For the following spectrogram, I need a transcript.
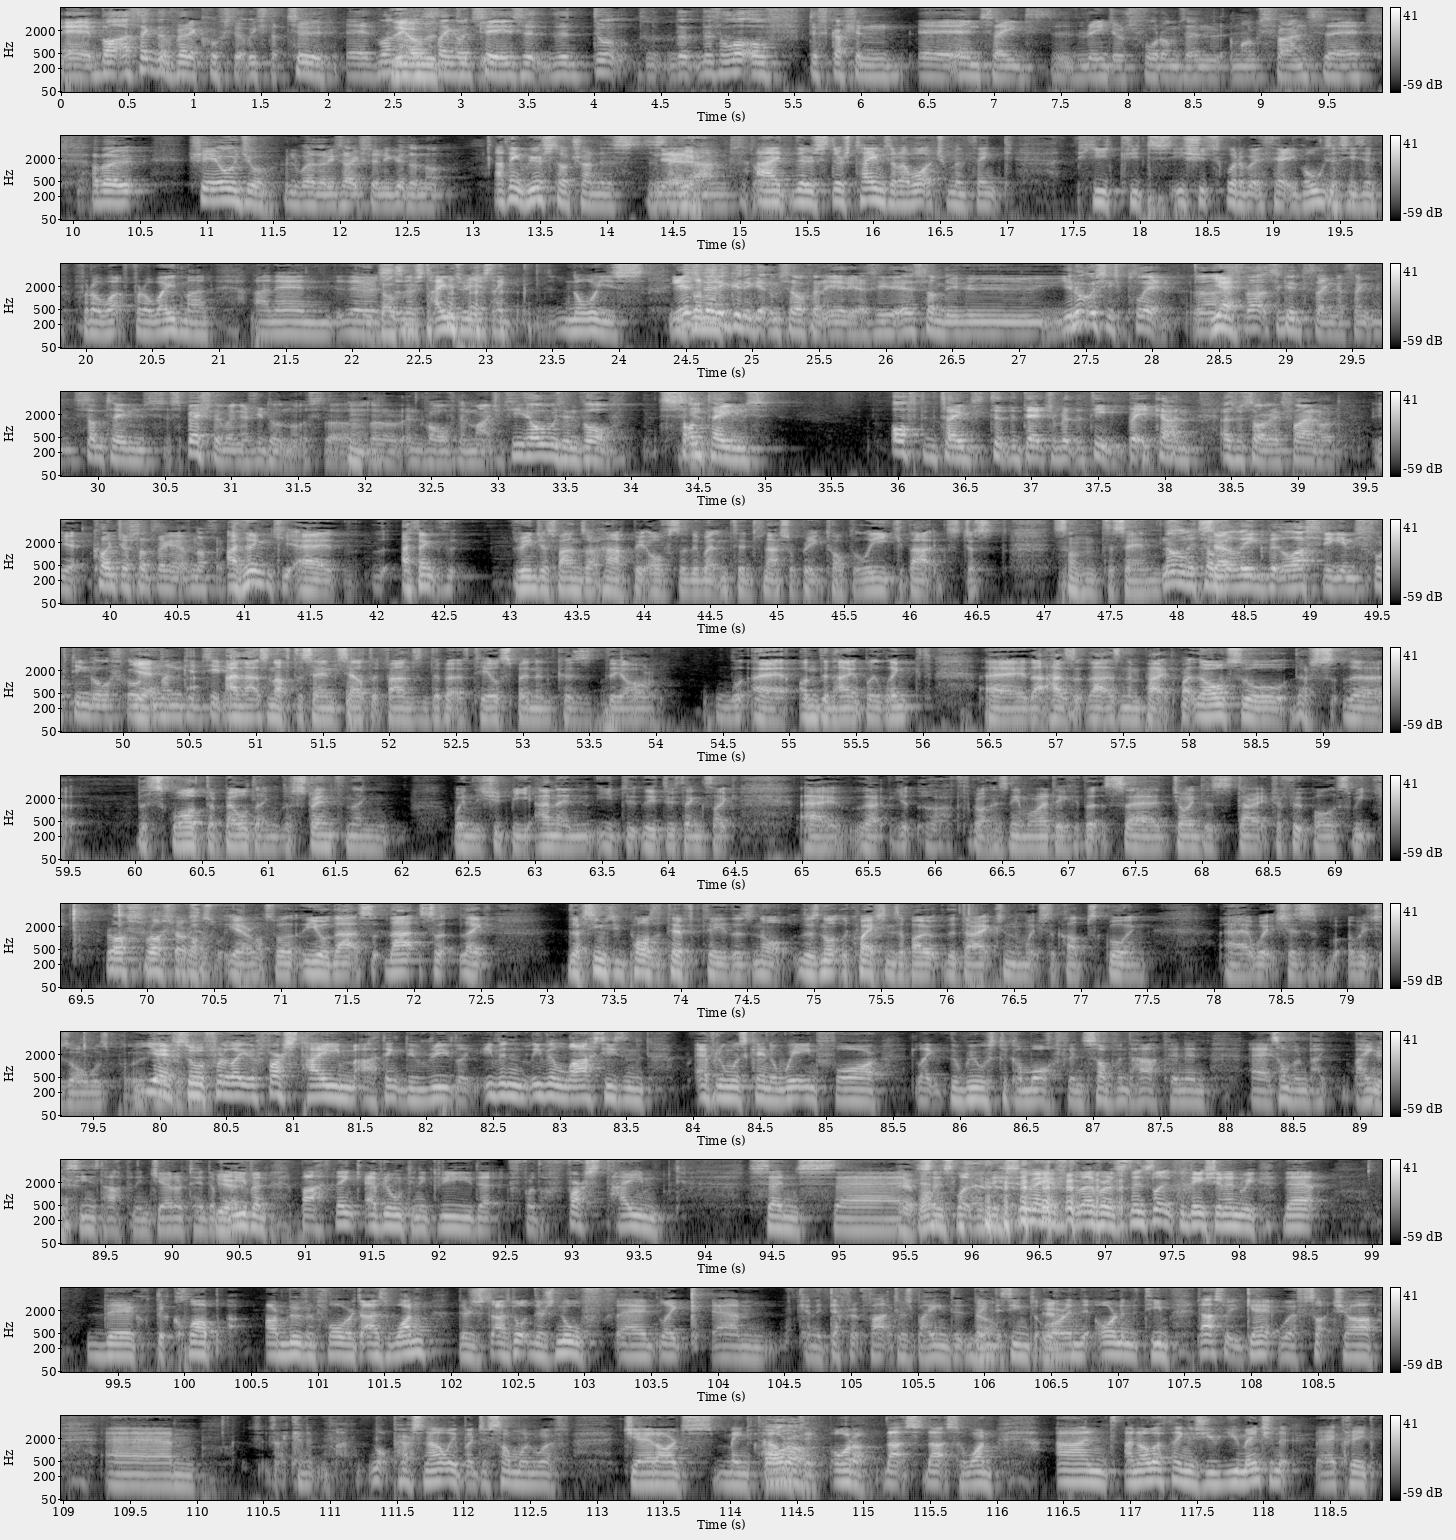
Uh, but I think they're very close to at least a two. Uh, one They other are- thing I would say is that they don't. that There's a lot of discussion uh, inside the Rangers forums and amongst fans uh, about Sheyi Ojo and whether he's actually any good or not. I think we're still trying to dis- decide Yeah. that. I, there's there's times when I watch him and think he could he should score about thirty goals this season for a for a wide man, and then there's there's times where you're just like no he's He is very good at getting himself into areas. He is somebody who you notice he's playing. That's, Yeah. that's a good thing. I think sometimes, especially wingers, you don't notice that Hmm. they're involved in matches. He's always involved. Sometimes, oftentimes to the detriment of the team, but he can, as we saw against Feyenoord, Yeah. conjure something out of nothing. I think. Uh, I think. th- Rangers fans are happy. Obviously, they went into international break top of the league. That's just something to send. Not only top Cel- of the league, but the last three games, 14 goals scored, none conceded. and that's enough to send Celtic fans into a bit of tail spinning because they are uh, undeniably linked. Uh, that has that has an impact, but they're also there's the the squad they're building, they're strengthening when they should be, and then you do, they do things like uh, that. Oh, I've forgotten his name already. That's uh, joined as director of football this week. Ross, Ross, Ross. Ross, yeah, Ross. Well, you know, that's that's like there seems to be positivity. There's not there's not the questions about the direction in which the club's going, uh, which is which is always Yeah, so for like the first time, I think they really like even even last season, everyone was kind of waiting for like the wheels to come off and something to happen and uh, something behind Yeah. the scenes to happen and Gerrard to end up Yeah. leaving. But I think everyone can agree that for the first time since uh, since liquidation, since liquidation anyway, that the the club are moving forward as one. There's I don't there's no uh, like um, kind of different factors behind it, behind No, the scenes yeah. or in the or in the team. That's what you get with such a um, kind of not personality, but just someone with Gerrard's mentality. Aura. That's that's the one. And another thing is you you mentioned it, uh, Craig.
